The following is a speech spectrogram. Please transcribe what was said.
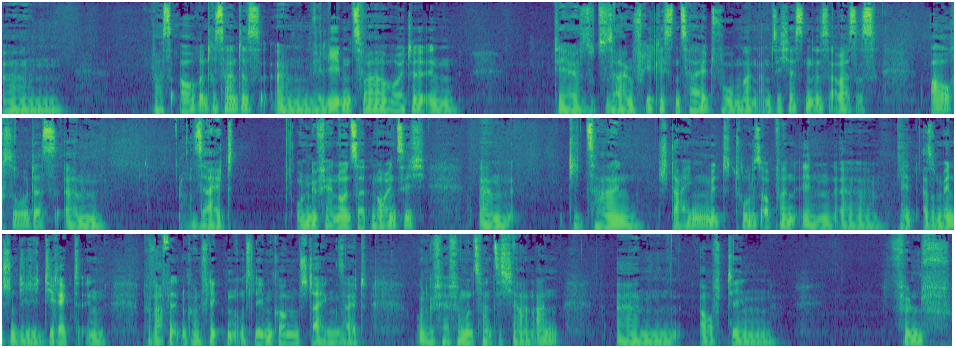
Ähm, was auch interessant ist, ähm, wir leben zwar heute in der sozusagen friedlichsten Zeit, wo man am sichersten ist, aber es ist auch so, dass ähm, seit ungefähr 1990 ähm, die Zahlen steigen mit Todesopfern in, äh, also Menschen, die direkt in bewaffneten Konflikten ums Leben kommen, steigen seit ungefähr 25 Jahren an. Ähm, auf den fünf,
